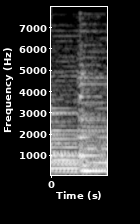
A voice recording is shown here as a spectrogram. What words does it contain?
Thank you.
